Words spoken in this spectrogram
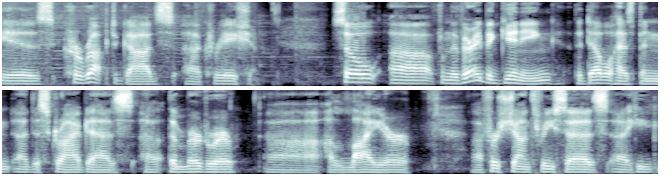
is corrupt God's uh, creation. So, uh, from the very beginning, the devil has been uh, described as uh, the murderer, uh, a liar. Uh, First John three says uh, he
